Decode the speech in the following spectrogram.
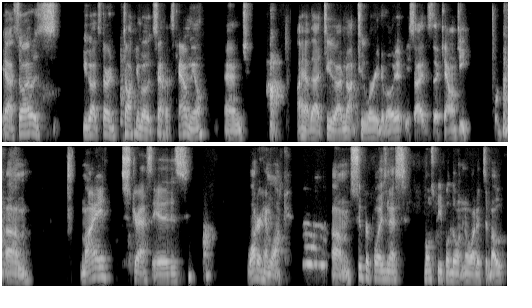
Yeah so i was you got started talking about scentless chamomile and i have that too. I'm not too worried about it besides the county. Um, my stress is water hemlock. Um, super poisonous. Most people don't know what it's about.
